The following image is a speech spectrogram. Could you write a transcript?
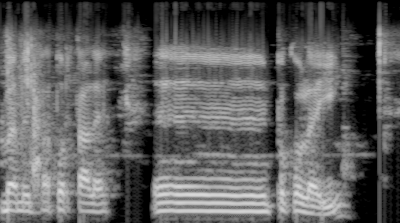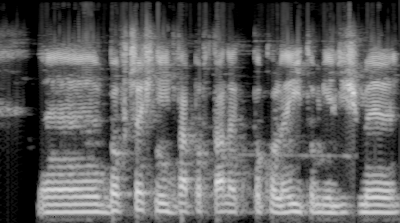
Mamy dwa portale po kolei, e, bo wcześniej dwa portale po kolei to mieliśmy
